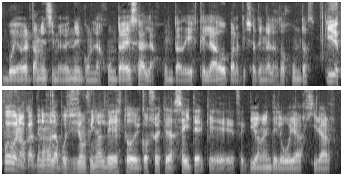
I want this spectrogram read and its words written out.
voy a ver también si me venden con la junta esa, la junta de este lado para que ya tenga las dos juntas. Y después, bueno, acá tenemos la posición final de esto, del coso este de aceite, que efectivamente lo voy a girar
